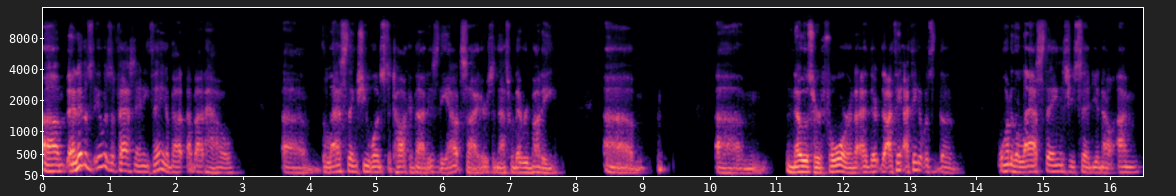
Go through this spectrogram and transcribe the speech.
um, and it was it was a fascinating thing about about how uh, the last thing she wants to talk about is the outsiders, and that's what everybody um, um, knows her for. And I, there, I, think I think it was the one of the last things she said. You know, I'm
